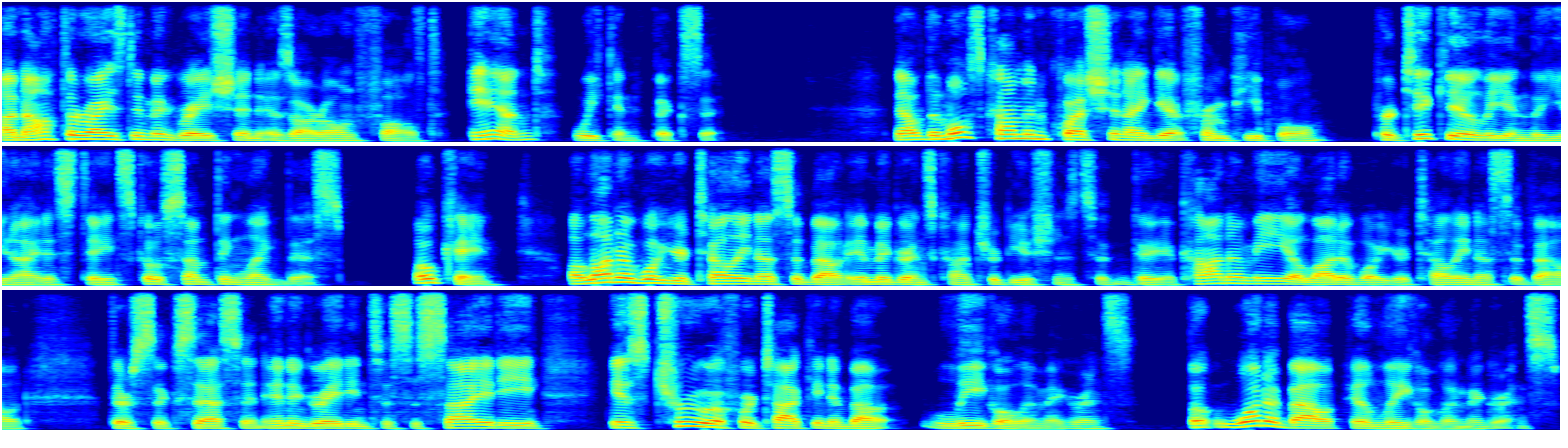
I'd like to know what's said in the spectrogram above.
Unauthorized immigration is our own fault, and we can fix it. Now, the most common question I get from people, particularly in the United States, goes something like this Okay, a lot of what you're telling us about immigrants' contributions to the economy, a lot of what you're telling us about their success in integrating to society is true if we're talking about legal immigrants. But what about illegal immigrants?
